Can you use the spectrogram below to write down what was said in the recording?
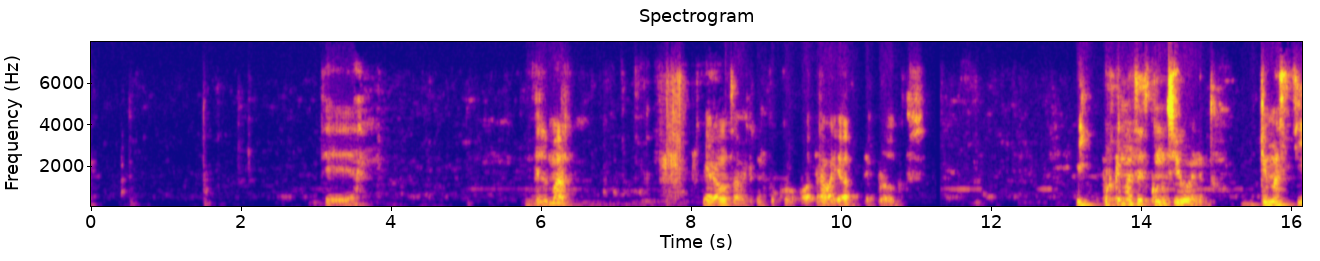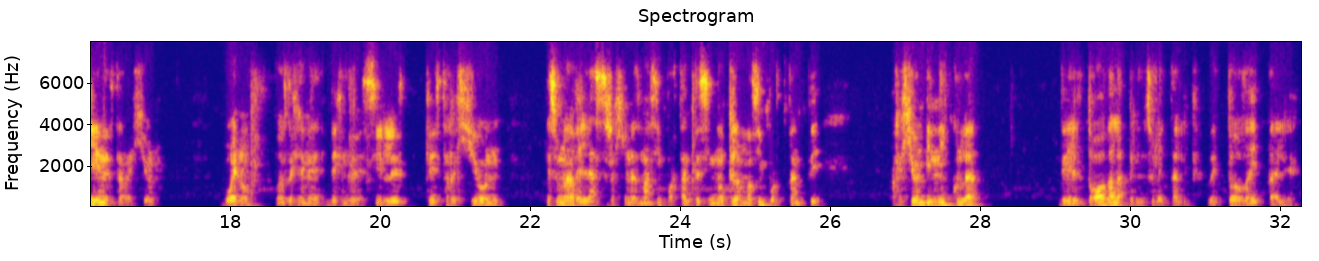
de del mar. Y ahora vamos a ver un poco otra variedad de productos. ¿Y por qué más es conocido Veneto? ¿Qué más tiene esta región? Bueno, pues déjenme, déjenme decirles que esta región es una de las regiones más importantes, si no que la más importante región vinícola de toda la península itálica, de toda Italia.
